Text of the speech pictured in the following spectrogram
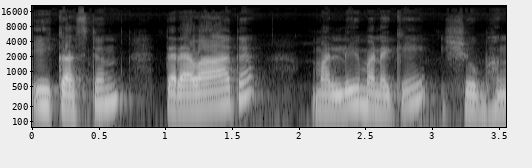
ఈ కష్టం తర్వాత మళ్ళీ మనకి శుభం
